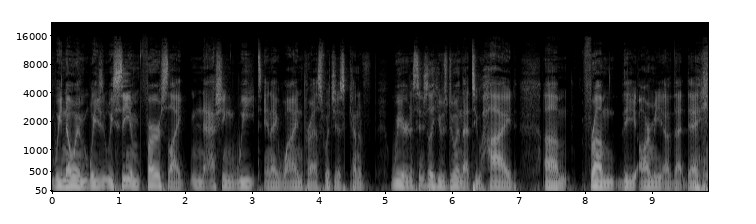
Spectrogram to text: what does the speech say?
we know him. We we see him first like gnashing wheat in a wine press, which is kind of weird. Essentially, he was doing that to hide um, from the army of that day.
